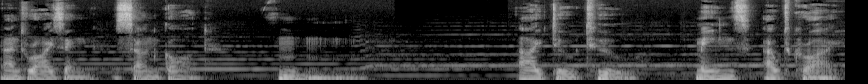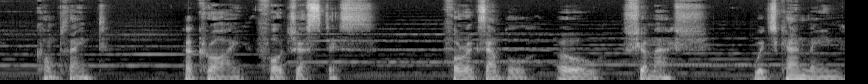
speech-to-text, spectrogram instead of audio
and rising sun god. Hmm. I do too means outcry, complaint, a cry for justice. For example, O Shamash, which can mean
